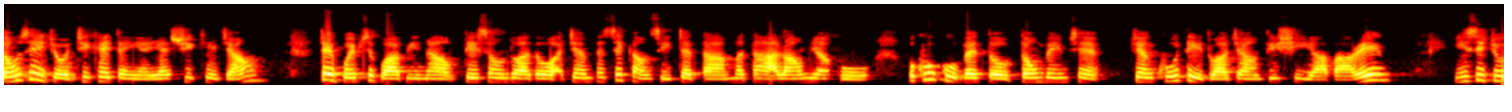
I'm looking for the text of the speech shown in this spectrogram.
30ကျော်ထိခိုက်ဒဏ်ရာရရှိခဲ့ကြောင်း တိုက်ပွဲဖြစ်ပွားပြီးနောက်တေဆုံသွားသောအကြံဖက်စစ်ကောင်စီတပ်သားမသားအလောင်းများကိုပခုကူဘက်သို့တုံးပင်းဖြင့်ပြန်ခိုးတေသွားကြောင်းသိရှိရပါသည်။ရီစကျူ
